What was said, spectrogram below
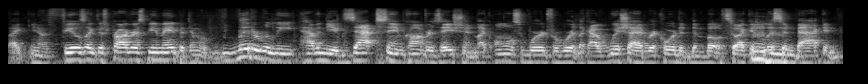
like you know, feels like there's progress being made, but then we're literally having the exact same conversation, like almost word for word. Like I wish I had recorded them both so I could listen back and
